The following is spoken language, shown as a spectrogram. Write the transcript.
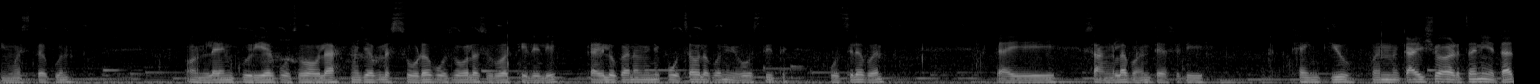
मी मस्त पण ऑनलाईन कुरिअर पोचवावला. म्हणजे आपलं सोडं पोचवायला सुरुवात केलेली. काही लोकांना मी पोचवलं पण व्यवस्थित पोचलं पण. त्याही सांगला पण त्यासाठी थँक्यू पण काही शो अडचणी येतात.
